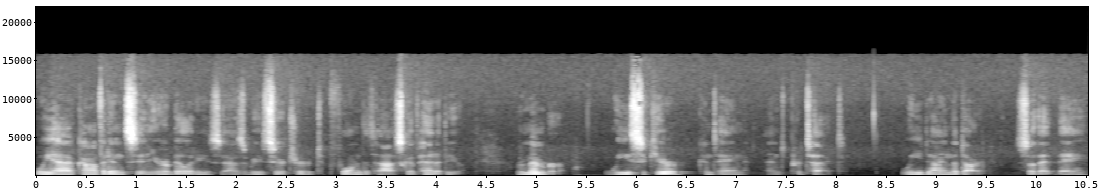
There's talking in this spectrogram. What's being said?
We have confidence in your abilities as a researcher to perform the task ahead of you. Remember, we secure, contain, and protect. We die in the dark so that they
